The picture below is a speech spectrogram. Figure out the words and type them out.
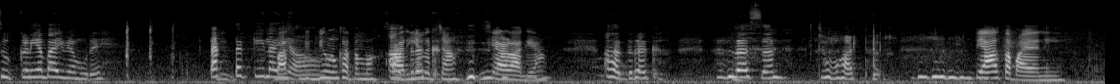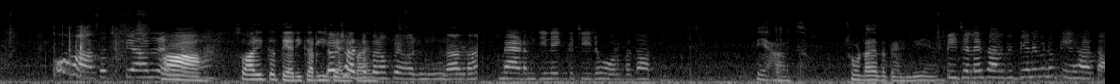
ਸੁੱਕਣੀਆਂ ਪਾਈ ਵੇ ਮੂਰੇ। ਟਕ ਟਕ ਹੀ ਲਾਈ ਬਸ ਆ। ਬੀਬੀ ਹੁਣ ਖਤਮ। ਸਾਰੀਆਂ ਅਦਰਕ। ਬੱਚਾਂ ਸਿਆਲ ਆ ਗਿਆ। ਅਦਰਕ ਲਸਣ ਟਮਾਟਰ। ਪਿਆਜ਼ ਤਾਂ ਪਾਇਆ ਨਹੀਂ ਉਹ ਹਾਂ ਸੱਚ ਪਿਆਜ਼ ਰਹਿ ਹਾਂ ਸਾਰੀ ਕ ਤਿਆਰੀ ਕਰ ਲਈ ਚਲ ਪਿਆਜ਼ ਛੱਡ ਪਾਇਆ ਪਰਾਂ ਪਿਆਜ਼ ਨੂੰ। ਮੈਡਮ ਜੀ ਨੇ ਇੱਕ ਚੀਜ਼ ਹੋਰ ਵਧਾਤੀ ਪਿਆਜ਼। ਛੋਟਾ ਜਿਹਾ ਤਾਂ ਪਿਆਜ਼ ਲਿਆ ਪਿਛਲੇ ਸਾਲ ਬੀਬੀ ਨੇ ਮੈਨੂੰ ਕਿਹਾ ਤਾਂ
